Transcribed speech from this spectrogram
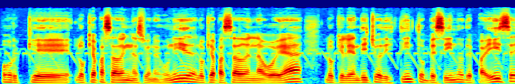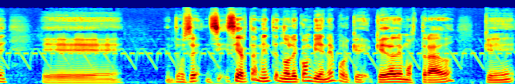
porque lo que ha pasado en Naciones Unidas, lo que ha pasado en la OEA, lo que le han dicho distintos vecinos de países, eh, entonces ciertamente no le conviene porque queda demostrado que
